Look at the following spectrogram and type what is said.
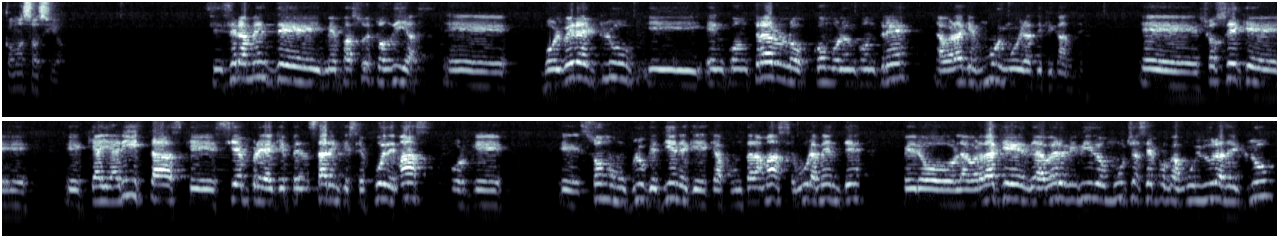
como socio? Sinceramente, me pasó estos días. Eh, volver al club y encontrarlo como lo encontré, la verdad que es muy, muy gratificante. yo sé que eh, que hay aristas, que siempre hay que pensar en que se puede más, porque eh, somos un club que tiene que, apuntar a más seguramente, pero la verdad que de haber vivido muchas épocas muy duras del club,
